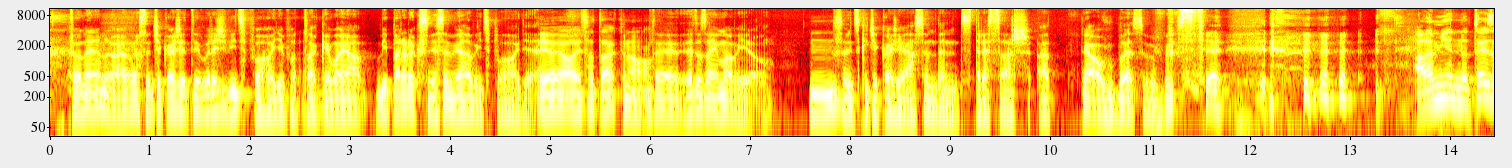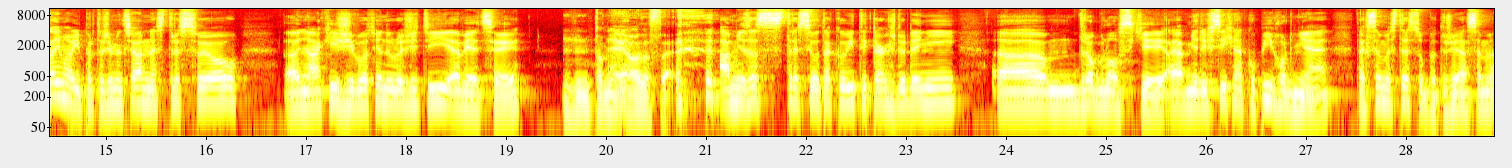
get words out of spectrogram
To ne, no, já jsem čekal, že ty budeš víc v pohodě pod tlakem a já paradoxně jsem já víc v pohodě. Jo, jo, je to tak, no. To je, je to zajímavý, no. Hmm. Jsem vždycky čekal, že já jsem ten stresař a já vůbec prostě. Ale mě, no to je zajímavý, protože mě třeba nestresují uh, nějaký životně důležitý eh, věci. Mm-hmm, to mě jo zase. a mě zase stresují takový ty každodenní um, drobnosti a mě, když si jich nakupí hodně, tak jsem ve stresu, protože já jsem uh,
